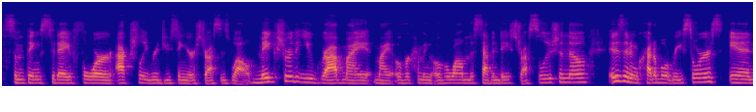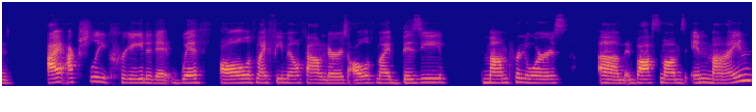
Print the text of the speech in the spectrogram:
some things today for actually reducing your stress as well. Make sure that you grab my my overcoming overwhelm the 7-day stress solution though. It is an incredible resource and I actually created it with all of my female founders, all of my busy mompreneurs um, and boss moms in mind,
